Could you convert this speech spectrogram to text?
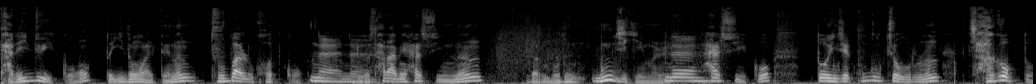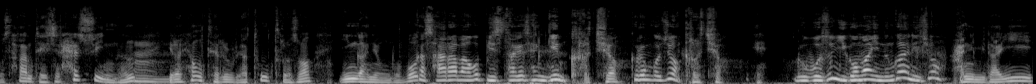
다리도 있고 또 이동할 때는 두 발로 걷고 네, 네. 그리고 사람이 할 수 있는 이런 모든 움직임을 네. 할수 있고 또 이제 궁극적으로는 작업도 사람 대신 할 수 있는 음. 이런 형태를 우리가 통틀어서 인간형 로봇 그러니까 사람하고 비슷하게 생긴 그렇죠. 그런 거죠. 그렇죠. 예. 로봇은 이것만 있는 거 아니죠? 아닙니다. 이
